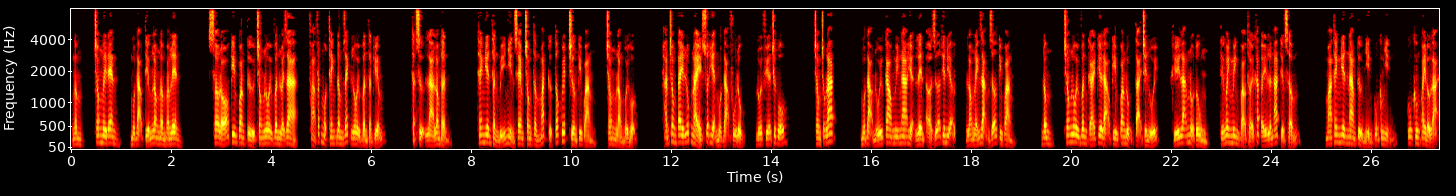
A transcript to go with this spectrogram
ngâm, trong mây đen, một đạo tiếng long ngâm vang lên. Sau đó kim quang từ trong lôi vân loại ra, phản phất một thanh đâm rách lôi vân thần kiếm. Thật sự là long thần. Thanh niên thần bí nhìn xem trong tầm mắt cực tốc huyết trường kim quang, trong lòng hồi hộp. Hắn trong tay lúc này xuất hiện một đạo phụ lục, đối phía trước gỗ. Trong chốc lát, một đạo núi cao nguy nga hiện lên ở giữa thiên địa lòng lánh dạng dỡ kim quang. Đông, trong lôi vân cái kia đạo kim quang đụng tại trên núi, khí lãng nổ tung, tiếng oanh minh vào thời khắc ấy lấn át tiếng sấm. Mà thanh niên nam tử nhìn cũng không nhìn cũng không quay đầu lại,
